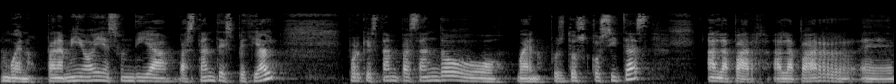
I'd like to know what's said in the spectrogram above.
Bueno, para mí hoy es un día bastante especial porque están pasando, bueno, pues dos cositas a la par, a la par eh,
